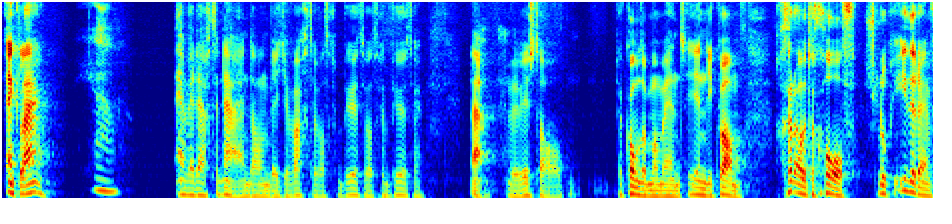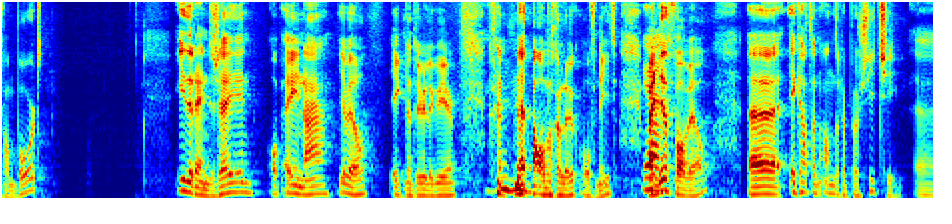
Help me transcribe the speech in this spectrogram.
En klaar. Ja. En we dachten, nou, en dan een beetje wachten. Wat gebeurt er, wat gebeurt er? Nou, en we wisten al, er komt een moment. En die kwam. Grote golf, sloeg iedereen van boord. Iedereen de zee in, op één na, jawel, ik natuurlijk weer, met al mijn geluk of niet. Maar in dit geval wel. Uh, ik had een andere positie. Uh,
